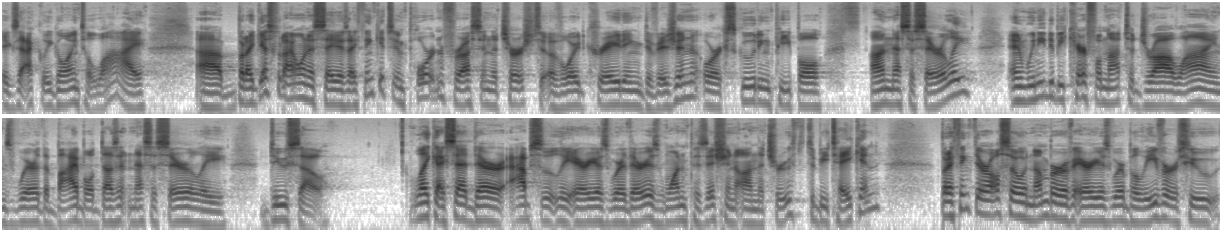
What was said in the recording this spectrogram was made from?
exactly going to lie. Uh, but I guess what I want to say is I think it's important for us in the church to avoid creating division or excluding people unnecessarily. And we need to be careful not to draw lines where the Bible doesn't necessarily do so like I said, there are absolutely areas where there is one position on the truth to be taken. But I think there are also a number of areas where believers who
